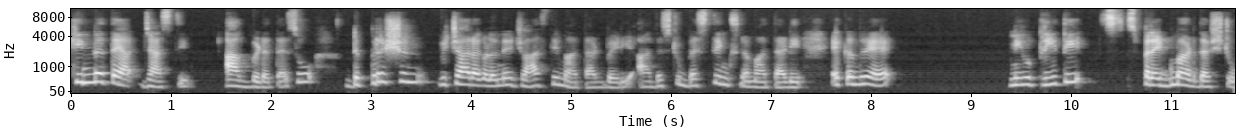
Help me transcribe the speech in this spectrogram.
ಖಿನ್ನತೆ ಜಾಸ್ತಿ ಆಗ್ಬಿಡುತ್ತೆ. ಸೊ ಡಿಪ್ರೆಷನ್ ವಿಚಾರಗಳನ್ನೇ ಜಾಸ್ತಿ ಮಾತಾಡಬೇಡಿ. ಆದಷ್ಟು ಬೆಸ್ಟ್ ಥಿಂಗ್ಸ್ನ ಮಾತಾಡಿ. ಯಾಕಂದರೆ, ನೀವು ಪ್ರೀತಿ ಸ್ಪ್ರೆಡ್ ಮಾಡಿದಷ್ಟು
